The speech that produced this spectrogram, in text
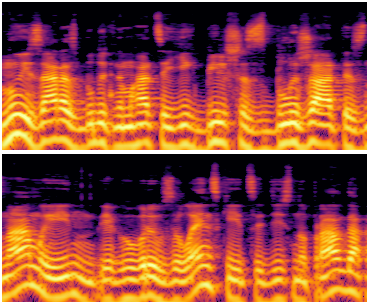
Ну і зараз будуть намагатися їх більше зближати з нами. І як говорив Зеленський, і це дійсно правда.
